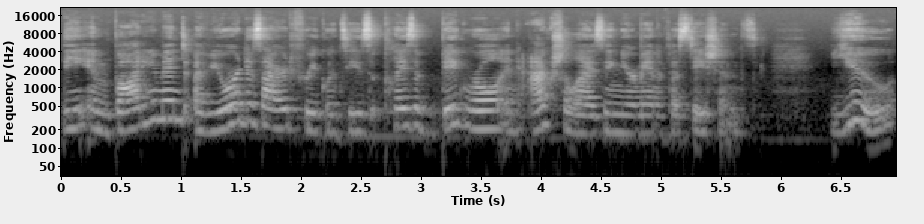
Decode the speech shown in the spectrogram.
The embodiment of your desired frequencies plays a big role in actualizing your manifestations. You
